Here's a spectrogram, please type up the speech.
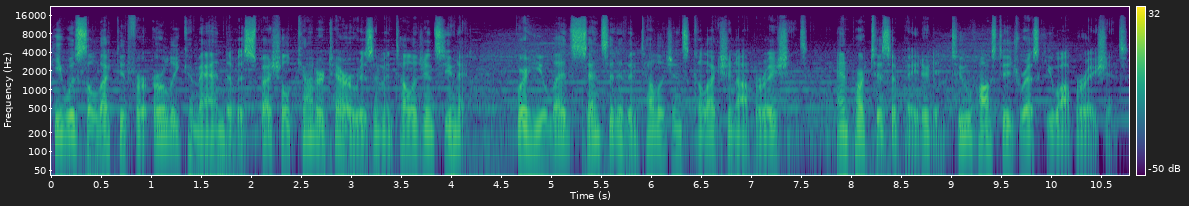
he was selected for early command of a special counterterrorism intelligence unit, where he led sensitive intelligence collection operations and participated in two hostage rescue operations.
